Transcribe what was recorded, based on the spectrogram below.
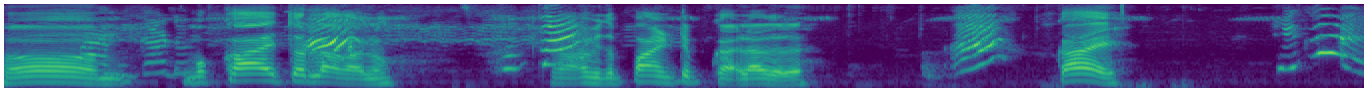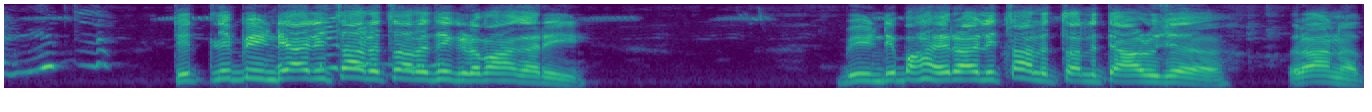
ही मग काय तर लागालो. आम्ही तर पाणी टिपकाय लागलं. काय? तिथली भेंडी आली चालत चालत इकडं माघारी. भेंडी बाहेर आली चालत चालत त्या आळूच्या रानात.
